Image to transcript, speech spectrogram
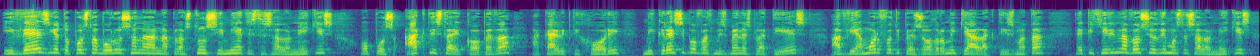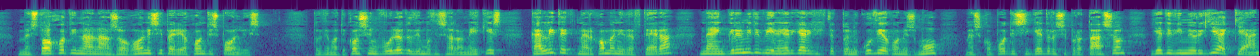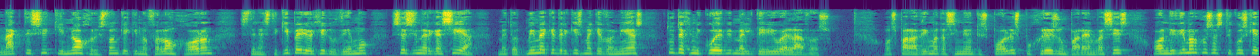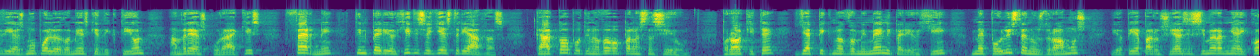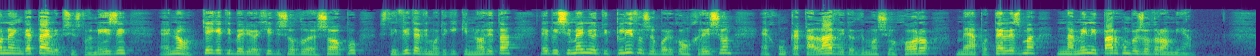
Ιδέες για το πώς θα μπορούσαν να αναπλαστούν σημεία της Θεσσαλονίκης όπως άκτιστα οικόπεδα, ακάλυπτοι χώροι, μικρές υποβαθμισμένες πλατείες, αδιαμόρφωτοι πεζόδρομοι και άλλα κτίσματα, επιχειρεί να δώσει ο Δήμος Θεσσαλονίκης με στόχο την αναζωγόνηση περιοχών της πόλης. Το Δημοτικό Συμβούλιο του Δήμου Θεσσαλονίκης καλείται την ερχόμενη Δευτέρα να εγκρίνει τη διενέργεια αρχιτεκτονικού διαγωνισμού με σκοπό τη συγκέντρωση προτάσεων για τη δημιουργία και ανάκτηση κοινόχρηστων και κοινοφελών χώρων στην αστική περιοχή του Δήμου σε συνεργασία με το Τμήμα Κεντρικής Μακεδονίας του Τεχνικού Επιμελητηρίου Ελλάδος. Ω παραδείγματα σημείων της πόλης που χρήζουν παρέμβασης, ο Αντιδήμαρχο Αστικού Σχεδιασμού Πολεοδομίας και Δικτύων, Ανδρέας Κουράκης, φέρνει την περιοχή της Αγίας Τριάδας, κάτω από την οδό Παπαναστασίου. Πρόκειται για πυκνοδομημένη περιοχή με πολύ στενούς δρόμους, η οποία παρουσιάζει σήμερα μια εικόνα εγκατάλειψης, τονίζει, ενώ και για την περιοχή της οδού Εσώπου, στη Β' Δημοτική Κοινότητα, επισημαίνει ότι πλήθος εμπορικών χρήσεων έχουν καταλάβει το δημόσιο χώρο με αποτέλεσμα να μην υπάρχουν πεζοδρόμια.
